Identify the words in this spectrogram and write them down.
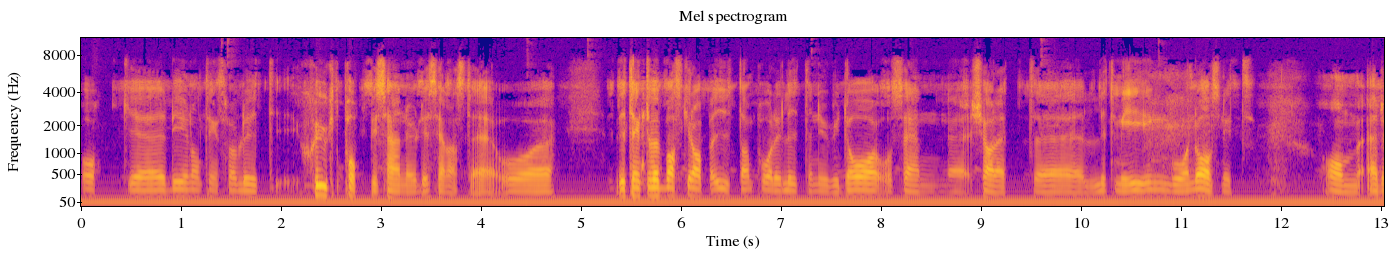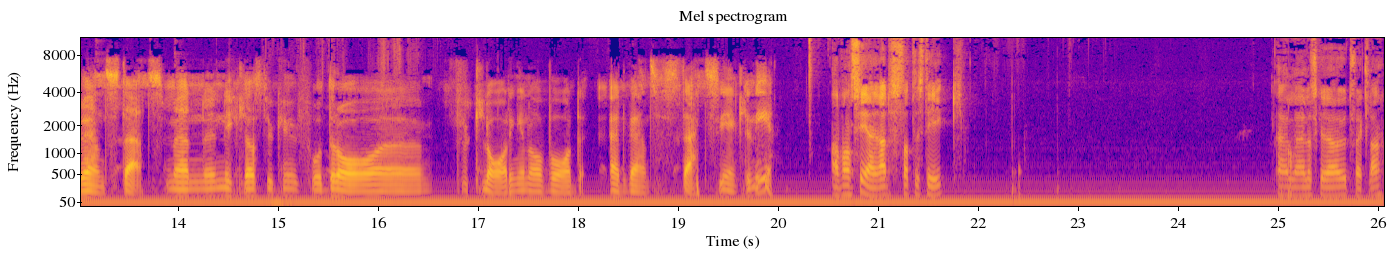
Och eh, det är ju någonting som har blivit sjukt poppis här nu det senaste. Och eh, vi tänkte väl bara skrapa ytan på det lite nu idag och sen eh, köra ett eh, lite mer ingående avsnitt om advanced stats. Men eh, Niklas, du kan ju få dra eh, förklaringen av vad advanced stats egentligen är. Avancerad statistik. Eller, eller ska jag utveckla?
